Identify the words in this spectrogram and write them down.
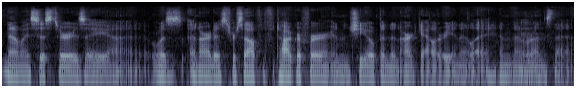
now my sister is a uh, was an artist herself, a photographer, and she opened an art gallery in LA and now Hmm. runs that.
